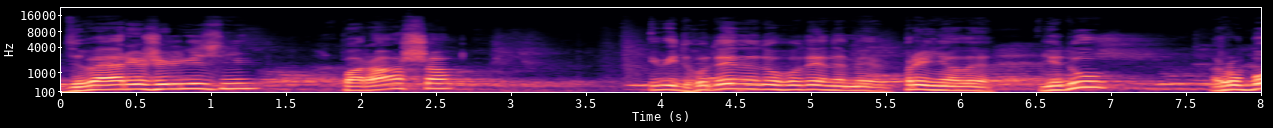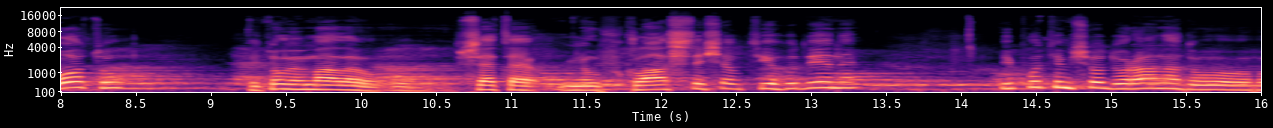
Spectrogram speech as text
двері желізні, параша. І від години до години ми прийняли їду, роботу, і то ми мали все це ну, вкластися в ті години. І потім все до рана, до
